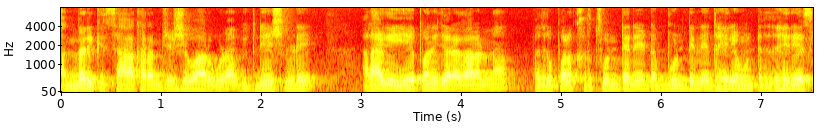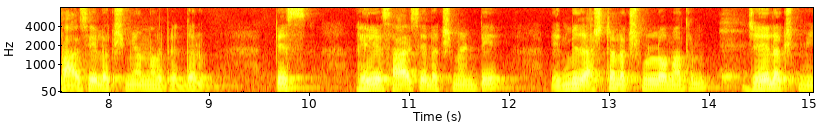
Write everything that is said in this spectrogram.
అందరికీ సహకారం చేసేవారు కూడా విఘ్నేశ్వరుడే. అలాగే ఏ పని జరగాలన్నా పది రూపాయలు ఖర్చు ఉంటేనే డబ్బు ఉంటేనే ధైర్యం ఉంటుంది ధైర్య సాహసే లక్ష్మి అన్నారు పెద్దలు. అంటే ధైర్య సాహసే లక్ష్మి అంటే ఎనిమిది అష్టలక్ష్ముల్లో మాత్రం జయలక్ష్మి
